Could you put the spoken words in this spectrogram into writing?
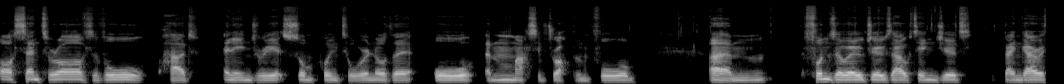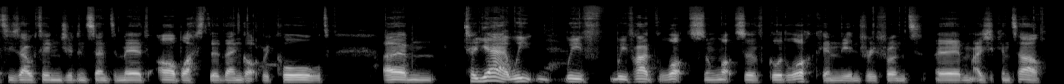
our centre halves have all had an injury at some point or another, or a massive drop in form. Um, Funso Ojo's out injured. Ben Garrity's out injured in centre mid. Arblaster then got recalled. Um, so yeah, we we've we've had lots and lots of good luck in the injury front, um, as you can tell.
